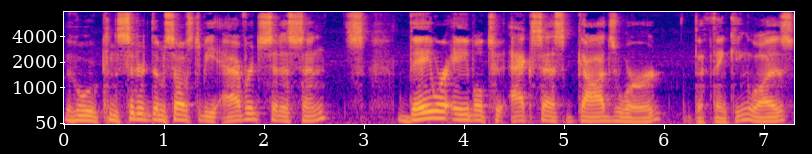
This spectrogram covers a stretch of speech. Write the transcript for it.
who considered themselves to be average citizens, they were able to access God's word. The thinking was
